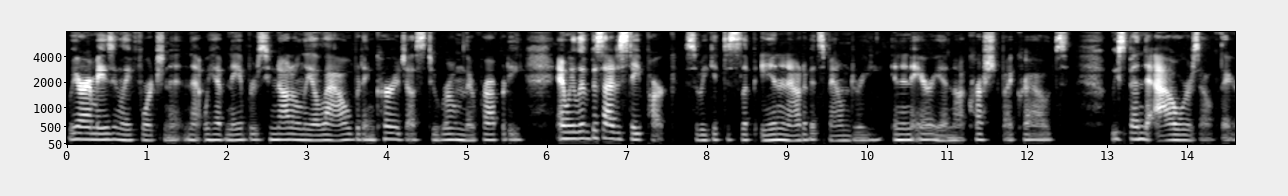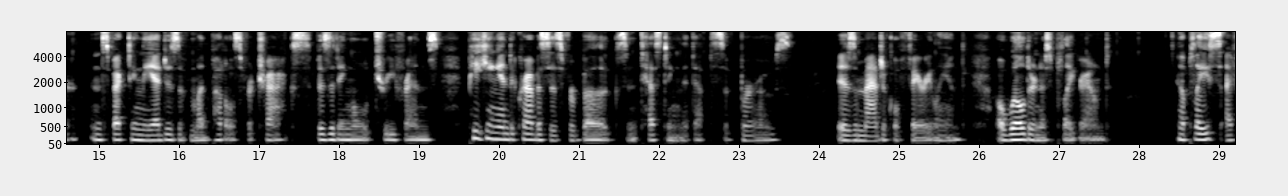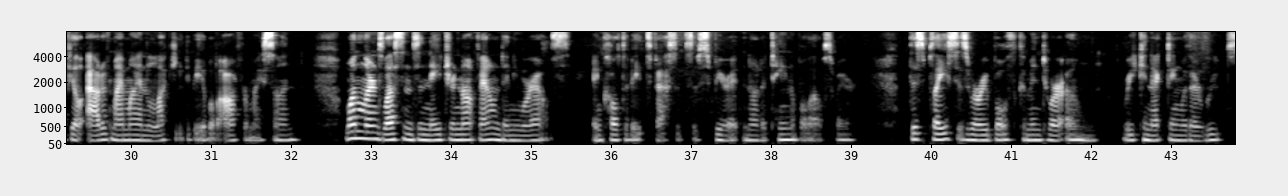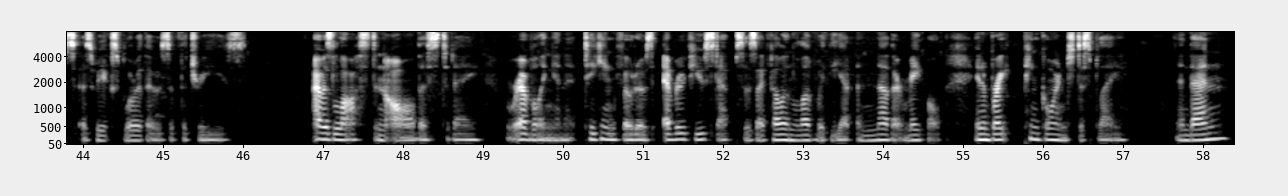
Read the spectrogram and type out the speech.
We are amazingly fortunate in that we have neighbors who not only allow but encourage us to roam their property, and we live beside a state park, so we get to slip in and out of its boundary in an area not crushed by crowds. We spend hours out there, inspecting the edges of mud puddles for tracks, visiting old tree friends, peeking into crevices for bugs, and testing the depths of burrows. It is a magical fairyland, a wilderness playground, a place I feel out of my mind lucky to be able to offer my son. One learns lessons in nature not found anywhere else and cultivates facets of spirit not attainable elsewhere. This place is where we both come into our own, reconnecting with our roots as we explore those of the trees. I was lost in all this today, reveling in it, taking photos every few steps as I fell in love with yet another maple in a bright pink orange display. And then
